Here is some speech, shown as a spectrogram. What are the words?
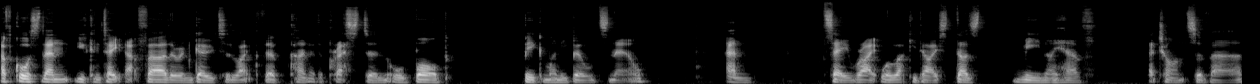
Of course, then you can take that further and go to like the kind of the Preston or Bob big money builds now and say, right, well, Lucky Dice does mean I have a chance of uh,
